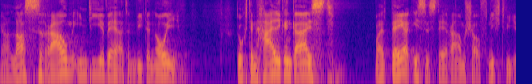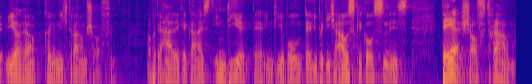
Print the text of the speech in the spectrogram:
Ja, lass Raum in dir werden, wieder neu, durch den Heiligen Geist. Weil der ist es, der Raum schafft, nicht wir. Wir können nicht Raum schaffen. Aber der Heilige Geist in dir, der in dir wohnt, der über dich ausgegossen ist, der schafft Raum.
